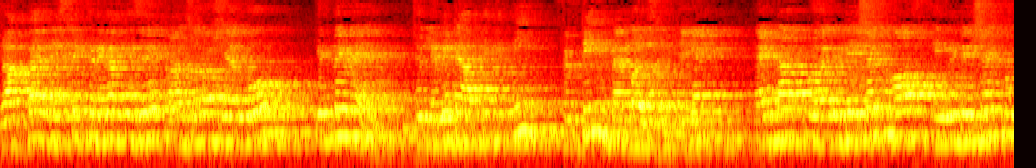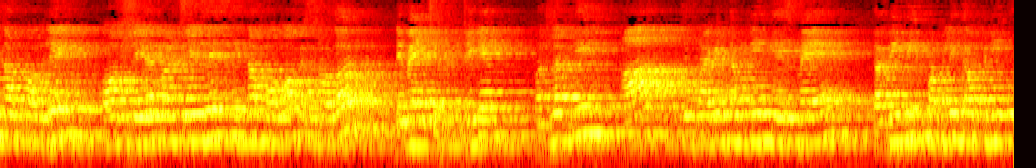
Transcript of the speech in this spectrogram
जो आपका रिस्ट्रिक्ट करेगा किसे? ट्रांसफ़र ऑफ़ शेयर को कितने में? जो लिमिट है आपकी मेंबर्स ठीक है? And the prohibition of invitation to the public of share purchases in the form of stock और डिवेंचर ठीक है? मतलब कि आप जो प्राइवेट कंपनी केस में कभी भी पब्लिक कंपनी को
